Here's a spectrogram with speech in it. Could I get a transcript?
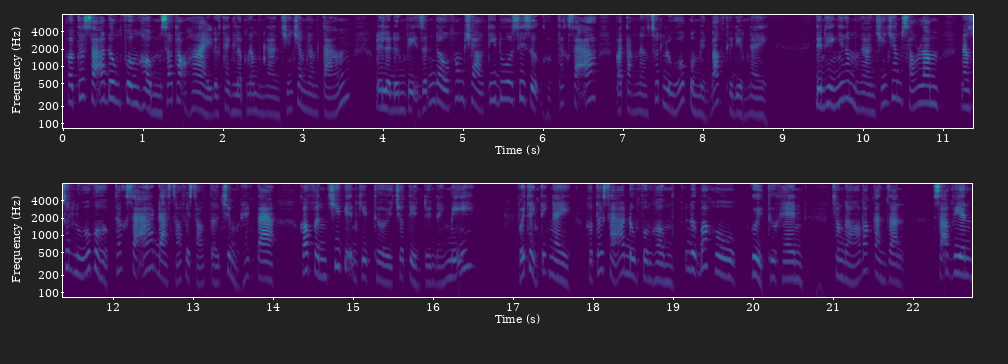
Hợp tác xã Đông Phương Hồng, xã Thọ Hải được thành lập năm 1958. Đây là đơn vị dẫn đầu phong trào thi đua xây dựng hợp tác xã và tăng năng suất lúa của miền Bắc thời điểm này. Điển hình như năm 1965, năng suất lúa của hợp tác xã đạt 6,6 tấn trên 1 hecta, có phần chi viện kịp thời cho tiền tuyến đánh Mỹ. Với thành tích này, Hợp tác xã Đông Phương Hồng đã được Bác Hồ gửi thư khen, trong đó bác căn dặn xã viên,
